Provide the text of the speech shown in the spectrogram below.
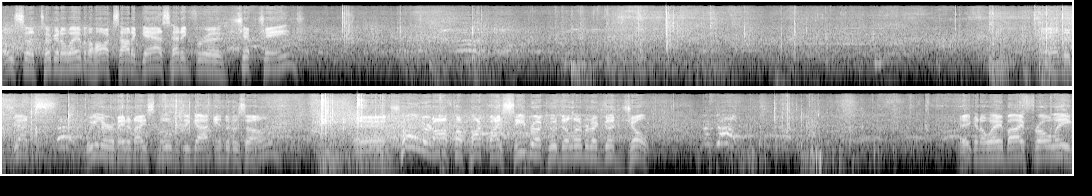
Hossa took it away, but the Hawks out of gas, heading for a shift change. And the Jets, Wheeler made a nice move as he got into the zone. And shouldered off the puck by Seabrook, who delivered a good jolt. Taken away by Frolik.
